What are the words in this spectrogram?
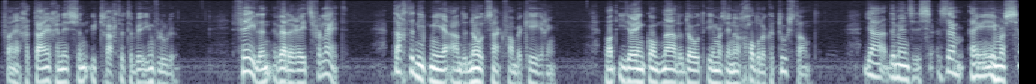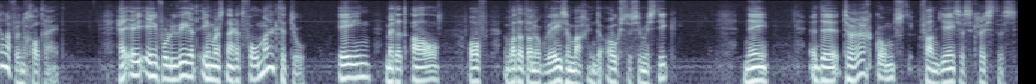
van getuigenissen u trachten te beïnvloeden. Velen werden reeds verleid, dachten niet meer aan de noodzaak van bekering, want iedereen komt na de dood immers in een goddelijke toestand. Ja, de mens is immers zelf een godheid. Hij e-, evolueert immers naar het volmaakte toe, één met het al, of wat het dan ook wezen mag in de Oosterse mystiek. Nee, de terugkomst van Jezus Christus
